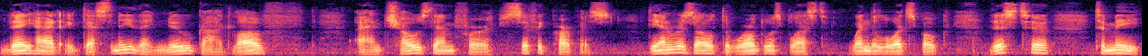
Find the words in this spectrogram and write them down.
They had a destiny they knew God loved and chose them for a specific purpose. The end result, the world was blessed when the Lord spoke. This to to me,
